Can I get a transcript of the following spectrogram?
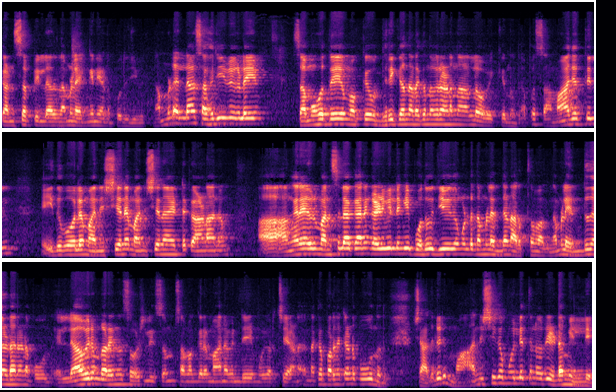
കൺസെപ്റ്റ് ഇല്ലാതെ നമ്മൾ എങ്ങനെയാണ് പൊതുജീവിതം നമ്മളെല്ലാ സഹജീവികളെയും സമൂഹത്തെയും ഒക്കെ ഉദ്ധരിക്കാൻ നടക്കുന്നവരാണെന്നാണല്ലോ വയ്ക്കുന്നത് അപ്പോൾ സമാജത്തിൽ ഇതുപോലെ മനുഷ്യനെ മനുഷ്യനായിട്ട് കാണാനും അങ്ങനെ ഒരു മനസ്സിലാക്കാനും കഴിവില്ലെങ്കിൽ പൊതുജീവിതം കൊണ്ട് നമ്മൾ എന്താണ് അർത്ഥമാക്കുന്നത്? നമ്മൾ എന്ത് നേടാനാണ് പോകുന്നത്? എല്ലാവരും പറയുന്നത് സോഷ്യലിസം സമഗ്ര മാനവന്റെയും ഉയർച്ചയാണ് എന്നൊക്കെ പറഞ്ഞിട്ടാണ് പോകുന്നത്. പക്ഷെ അതിലൊരു മാനുഷിക മൂല്യത്തിന് ഒരു ഇടമില്ലേ?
